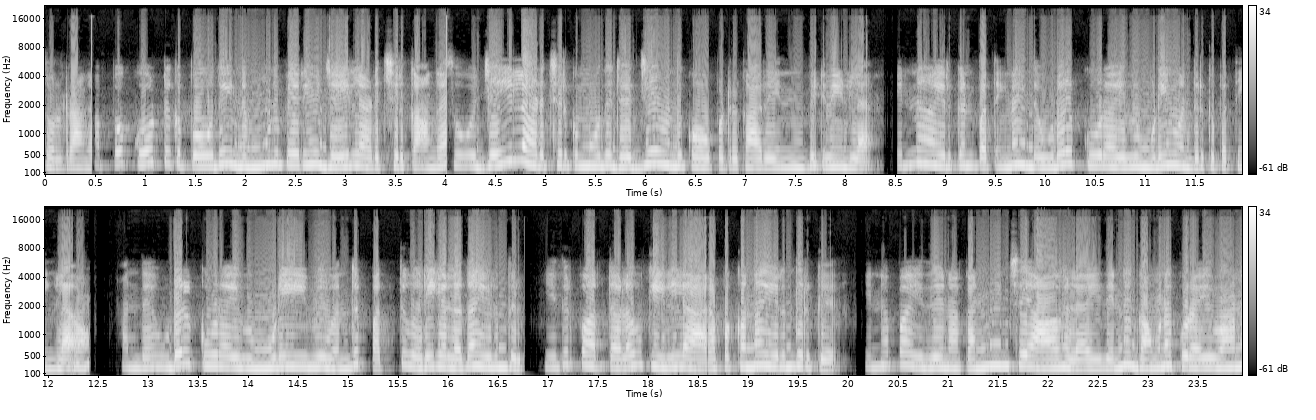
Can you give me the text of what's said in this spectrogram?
சொல்றாங்க. அப்போ கோர்ட்டுக்கு போகுது இந்த மூணு பேரையும் ஜெயில அடைச்சிருக்காங்க. ஸோ ஜெயில அடைச்சிருக்கும் போது ஜட்ஜே வந்து கோவப்பட்டிருக்காரு இன் பிட்வீன்ல என்ன ஆயிருக்குன்னு பாத்தீங்கன்னா இந்த உடல் கூராய்வு முடிவு வந்திருக்கு பாத்தீங்களா? அந்த உடல் கூராய்வு முடிவு வந்து பத்து வரிகள்ல தான் இருந்திருக்கு. எதிர்பார்த்த அளவுக்கு இல்ல அரை பக்கம் தான் இருந்திருக்கு. என்னப்பா இது? நான் கன்வின்ஸே ஆகலை. இது என்ன கவனக்குறைவான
